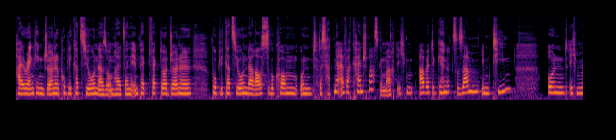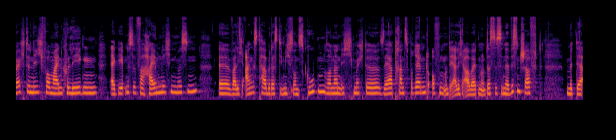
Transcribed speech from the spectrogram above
High-Ranking-Journal-Publikationen, also um halt seine Impact-Factor-Journal-Publikationen da rauszubekommen. Und das hat mir einfach keinen Spaß gemacht. Ich arbeite gerne zusammen im Team. Und ich möchte nicht vor meinen Kollegen Ergebnisse verheimlichen müssen, äh, weil ich Angst habe, dass die mich sonst scoopen, sondern ich möchte sehr transparent, offen und ehrlich arbeiten. Und das ist in der Wissenschaft mit der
